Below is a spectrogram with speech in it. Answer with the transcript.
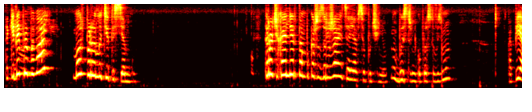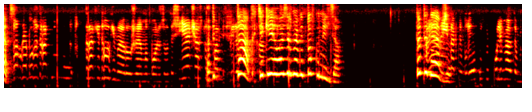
Так іди прибивай, можеш перелетіти стінку. Коротше, хай Лір там поки що заражається, а я все починю. Ну, быстренько просто візьму. Капець. Добре, я буду трохи, трохи другими оружиями пользуватися. Я часто Та ти... пам'ять біля Так, тільки лазерну винтовку нельзя. Та ти я де вже? так не буду, я тільки пулеметами.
